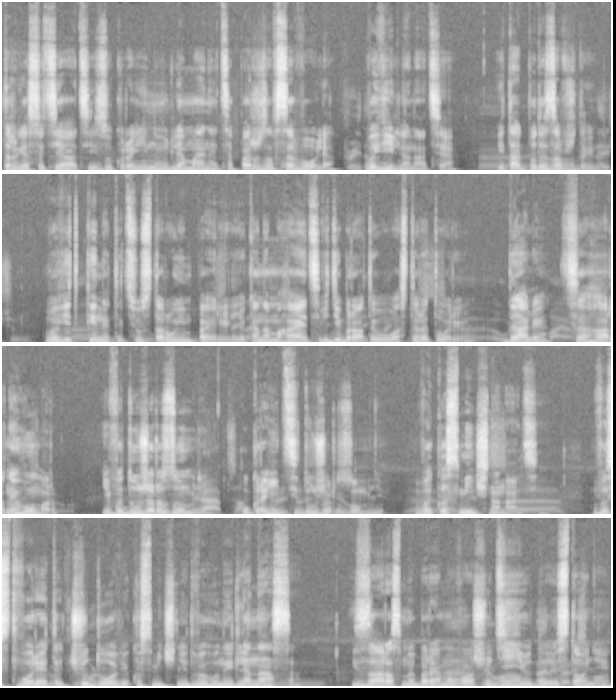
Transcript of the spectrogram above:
три асоціації з Україною для мене це перш за все воля. Ви вільна нація, і так буде завжди. Ви відкинете цю стару імперію, яка намагається відібрати у вас територію. Далі це гарний гумор. І ви дуже розумні. Українці дуже розумні. Ви космічна нація. Ви створюєте чудові космічні двигуни для НАСА. І зараз ми беремо вашу дію до Естонії.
